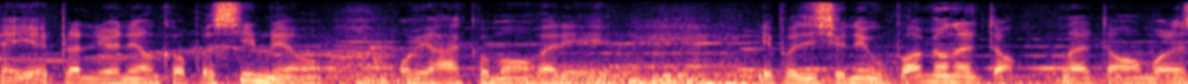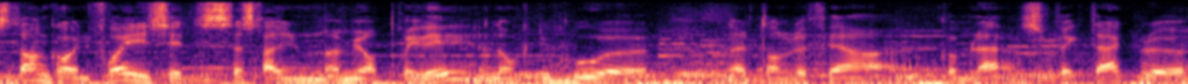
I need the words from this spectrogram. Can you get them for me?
il y, a plein de Lyonnais encore possibles, mais on, verra comment on va les, positionner ou pas. Mais on a le temps. On a le temps. Pour l'instant, encore une fois, ça sera un mur privé, donc du coup, on a le temps de le faire comme là, spectacle.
